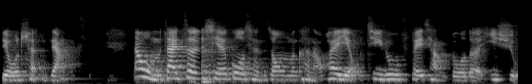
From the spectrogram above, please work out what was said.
流程这样子。那我们在这些过程中，我们可能会有记录非常多的 issue，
